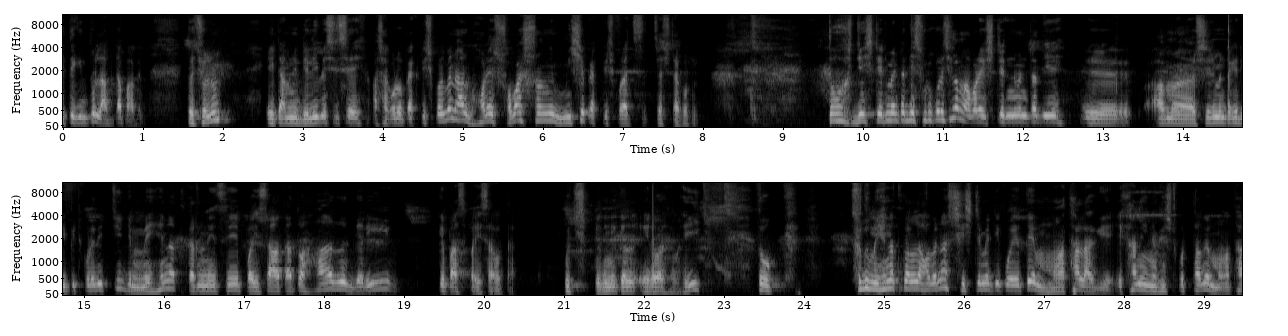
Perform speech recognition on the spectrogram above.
এতে কিন্তু লাভটা পাবেন। তো চলুন, এটা আপনি ডেলি বেসিসে আশা করো প্র্যাকটিস করবেন, আর ঘরের সবার সঙ্গে মিশে প্র্যাকটিস করার চেষ্টা করুন। তো যে স্টেটমেন্টটা দিয়ে শুরু করেছিলাম, আবার এই স্টেটমেন্টটা দিয়ে স্টেটমেন্টটাকে রিপিট করে দিচ্ছি যে মেহনত করলে সে পয়সা আতা তো হর গরিব কে পাস পয়সা হতা কুছ টেকনিক্যাল এরর হ্যাঁ ভাই তো শুধু মেহনত করলে হবে না সিস্টেমেটিক ওয়েতে মাথা লাগিয়ে, এখানে ইনভেস্ট করতে হবে, মাথা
